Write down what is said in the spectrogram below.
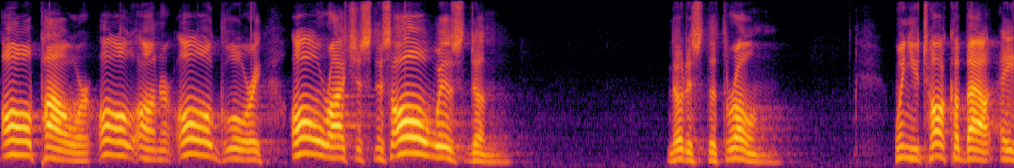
all power, all honor, all glory, all righteousness, all wisdom. Notice the throne. When you talk about a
